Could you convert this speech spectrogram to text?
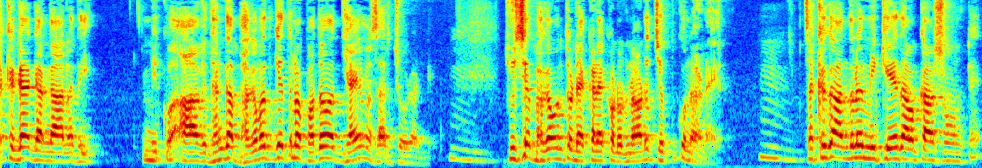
చక్కగా గంగా నది మీకు ఆ విధంగా భగవద్గీతలో పదో అధ్యాయం ఒకసారి చూడండి. చూసే భగవంతుడు ఎక్కడెక్కడ ఉన్నాడో చెప్పుకున్నాడు ఆయన. చక్కగా అందులో మీకు ఏది అవకాశం ఉంటే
